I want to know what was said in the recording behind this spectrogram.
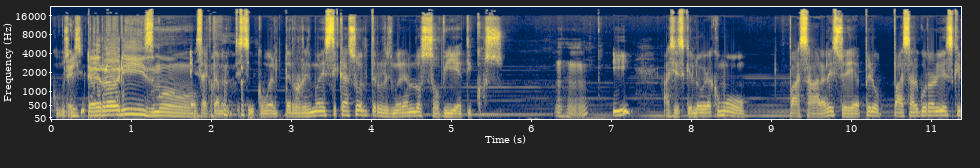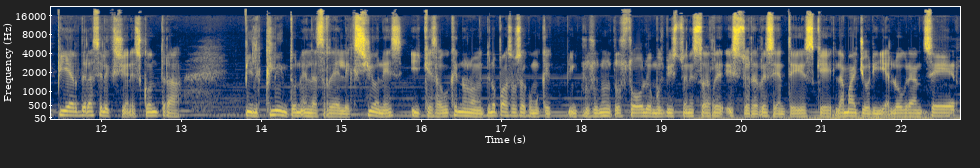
¿cómo se El dice? terrorismo. Exactamente, sí, como el terrorismo, en este caso el terrorismo eran los soviéticos. Y así es que logra como pasar a la historia, pero pasa algo raro y es que pierde las elecciones contra Bill Clinton en las reelecciones y que es algo que normalmente no pasa, o sea, como que incluso nosotros todo lo hemos visto en esta re- historia reciente, y es que la mayoría logran ser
